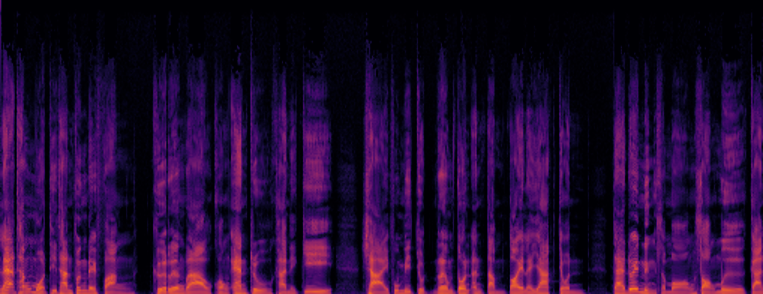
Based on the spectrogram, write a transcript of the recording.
และทั้งหมดที่ท่านเพิ่งได้ฟัง คือเรื่องราวของแอนดรูคาร์เนกีชายผู้มีจุดเริ่มต้นอันต่ำต้อยและยากจน แต่ด้วยหนึ่งสมองสองมือการ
